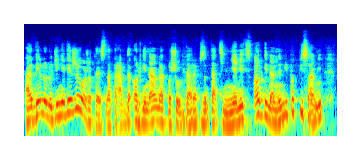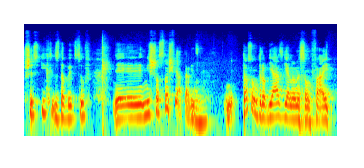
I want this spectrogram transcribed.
ale wielu ludzi nie wierzyło, że to jest naprawdę oryginalna koszulka reprezentacji Niemiec z oryginalnymi podpisami wszystkich zdobywców yy, Mistrzostwa Świata. Więc mhm. to są drobiazgi, ale one są fajne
